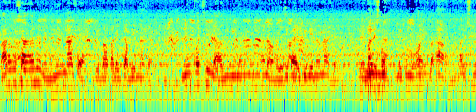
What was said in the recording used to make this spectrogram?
Parang sa ano yung Nasser, di ba pa rin champion Nasser? Yung coach nila, humingi ng ano, hindi ka ibigay ng Nasser. Malis na. may kumukuha iba. Ah, malis na.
